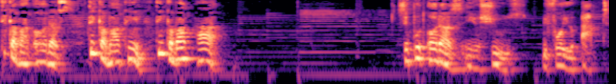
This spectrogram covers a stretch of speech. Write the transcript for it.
think about others. Think about him. Think about her. Say, put others in your shoes before you act.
